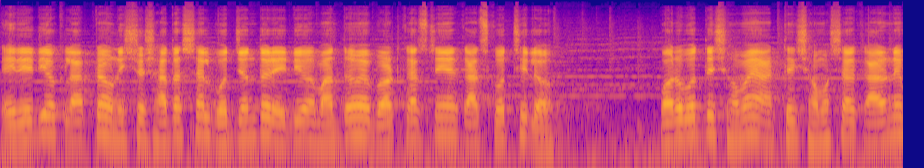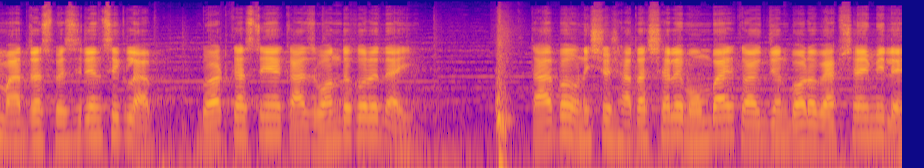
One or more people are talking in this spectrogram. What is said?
এই রেডিও ক্লাবটা উনিশশো সাতাশ সাল পর্যন্ত রেডিওর মাধ্যমে ব্রডকাস্টিংয়ের কাজ করছিল। পরবর্তী সময়ে আর্থিক সমস্যার কারণে মাদ্রাস প্রেসিডেন্সি ক্লাব ব্রডকাস্টিংয়ের কাজ বন্ধ করে দেয়। তারপর উনিশশো সাতাশ সালে মুম্বাইয়ের কয়েকজন বড় ব্যবসায়ী মিলে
